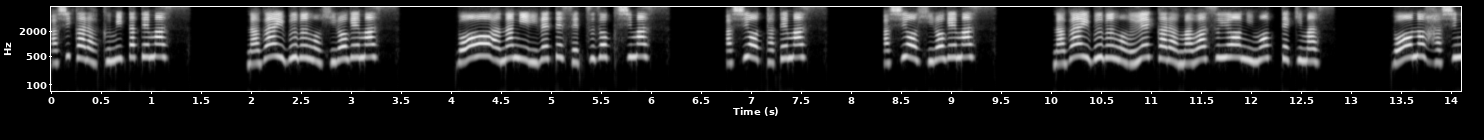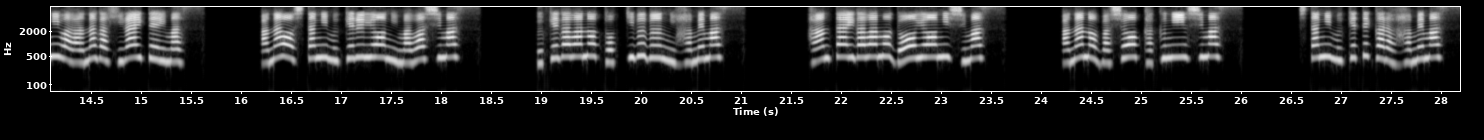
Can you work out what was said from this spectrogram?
足から組み立てます。長い部分を広げます。棒を穴に入れて接続します。足を立てます。足を広げます。長い部分を上から回すように持ってきます。棒の端には穴が開いています。穴を下に向けるように回します。受け側の突起部分にはめます。反対側も同様にします。穴の場所を確認します。下に向けてからはめます。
